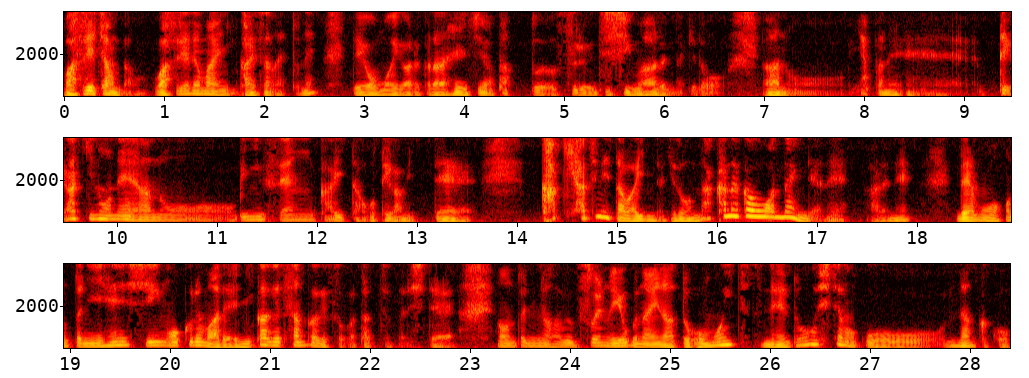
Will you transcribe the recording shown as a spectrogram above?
忘れちゃうんだもん。忘れる前に返さないとね。っていう思いがあるから返信はパッとする自信はあるんだけど、あの、手書きのね、あの、便箋書いたお手紙って、書き始めたはいいんだけど、なかなか終わんないんだよね。あれね。で、もう本当に返信送るまで2ヶ月3ヶ月とか経っちゃったりして、本当にそういうの良くないなと思いつつね、どうしてもこう、なんかこ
